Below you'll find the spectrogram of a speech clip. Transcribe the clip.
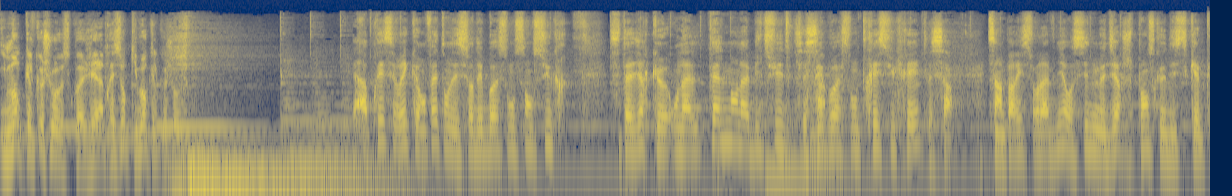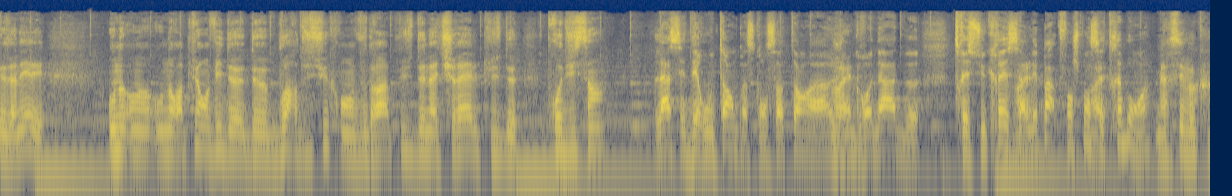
Il manque quelque chose, quoi. J'ai l'impression qu'il manque quelque chose. Après, c'est vrai qu'en fait, on est sur des boissons sans sucre. C'est-à-dire qu'on a tellement l'habitude des boissons très sucrées. C'est ça. C'est un pari sur l'avenir aussi de me dire, je pense que d'ici quelques années, on n'aura plus envie de, de boire du sucre, on voudra plus de naturel, plus de produits sains. Là, c'est déroutant parce qu'on s'attend à un jus de grenade très sucré. Ça Ouais. l'est pas. Franchement, Ouais. c'est très bon. Hein. Merci beaucoup.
